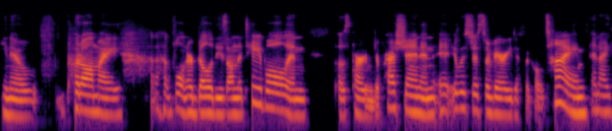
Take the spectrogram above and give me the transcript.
you know put all my vulnerabilities on the table and postpartum depression. And it, it, was just a very difficult time. And I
